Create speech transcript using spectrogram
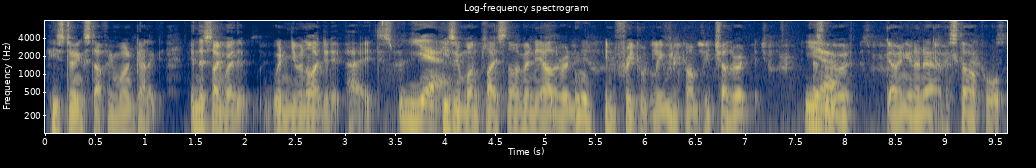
he's doing stuff in one galaxy in the same way that when you and I did it, Pat. It's, Yeah. he's in one place and I'm in the other, and infrequently we'd bump each other as Yeah. we were going in and out of a starport.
